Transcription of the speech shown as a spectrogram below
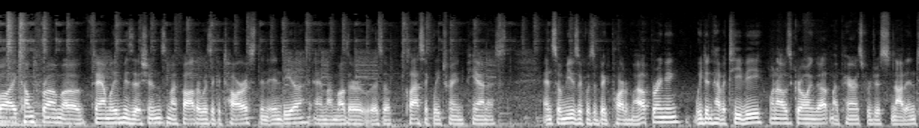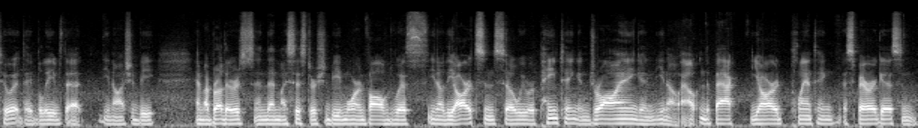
Well, I come from a family of musicians. My father was a guitarist in India, and my mother was a classically trained pianist. And so music was a big part of my upbringing. We didn't have a TV when I was growing up. My parents were just not into it. They believed that, you know, I should be, and my brothers and then my sister should be more involved with, you know, the arts. And so we were painting and drawing and, you know, out in the backyard planting asparagus and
